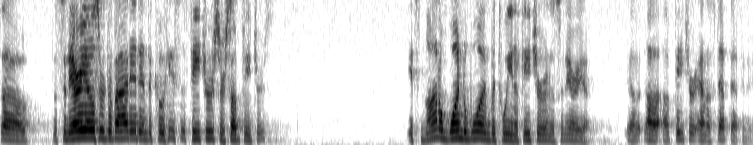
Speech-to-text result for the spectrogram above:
So the scenarios are divided into cohesive features or subfeatures. It's not a one to one between a feature and a scenario, a, a feature and a step definition.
